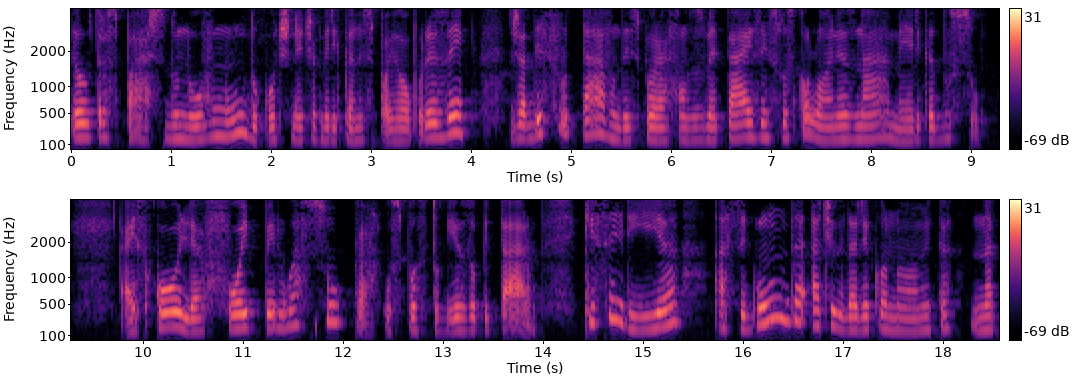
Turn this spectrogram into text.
outras partes do Novo Mundo, o continente americano e espanhol, por exemplo, já desfrutavam da exploração dos metais em suas colônias na América do Sul. A escolha foi pelo açúcar. Os portugueses optaram que seria a segunda atividade econômica na,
